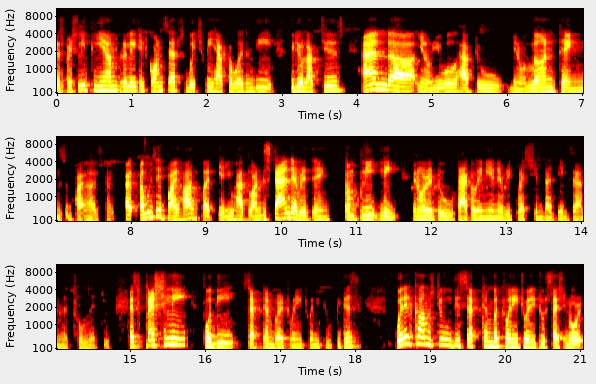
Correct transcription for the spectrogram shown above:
especially PM related concepts, which we have covered in the video lectures. And, uh, you know, you will have to, you know, learn things by, uh, I, I wouldn't say by heart, but yeah, you have to understand everything completely in order to tackle any and every question that the examiner throws at you, especially for the September 2022, because when it comes to the September 2022 session or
